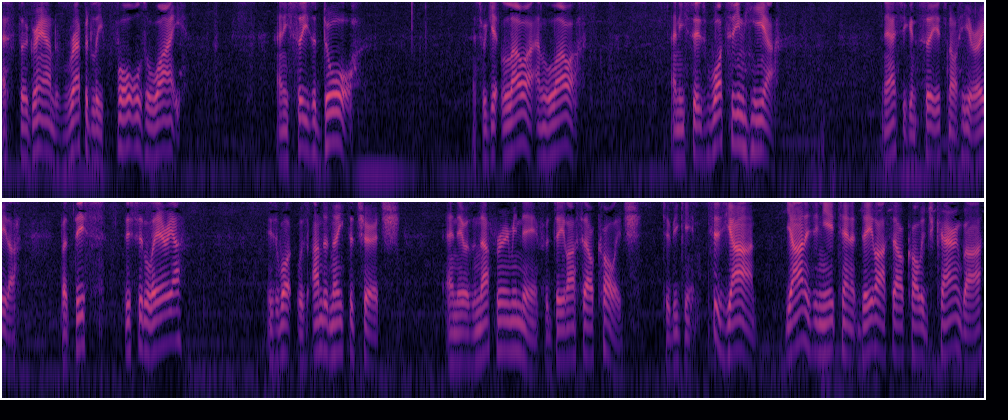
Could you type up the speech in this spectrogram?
as the ground rapidly falls away. And he sees a door as we get lower and lower. And he says, What's in here? Now, as you can see, it's not here either. But this, this little area is what was underneath the church. And there was enough room in there for De La Salle College to begin. This is Yarn. Yarn is in year 10 at De La Salle College, Caringbah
